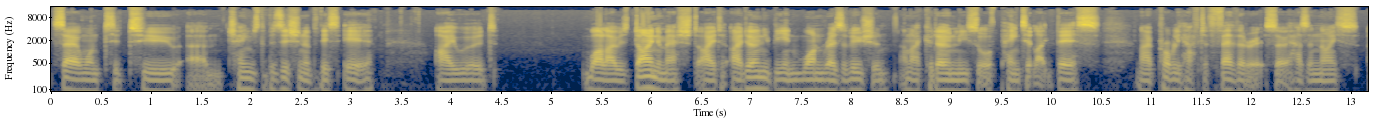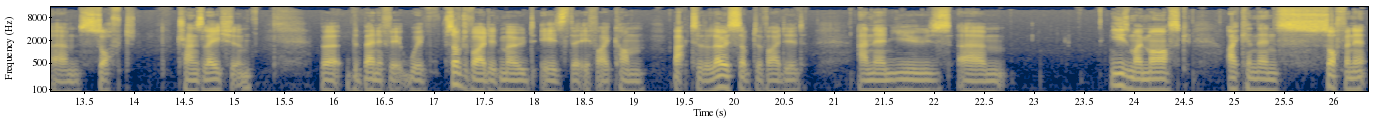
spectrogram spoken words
Say I wanted to um, change the position of this ear, I would, while I was dynameshed, I'd I'd only be in one resolution, and I could only sort of paint it like this, and I'd probably have to feather it so it has a nice um, soft translation. But the benefit with subdivided mode is that if I come back to the lowest subdivided, and then use um, use my mask, I can then soften it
